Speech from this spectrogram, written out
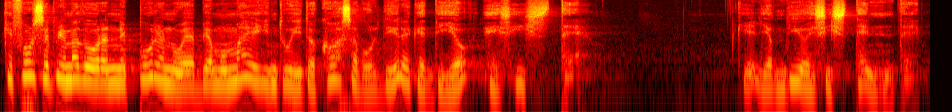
Che forse prima d'ora neppure noi abbiamo mai intuito cosa vuol dire che Dio esiste, che Egli è un Dio esistente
